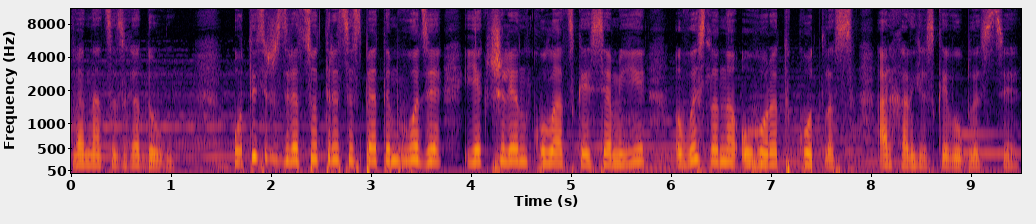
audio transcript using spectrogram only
12 гадоў. У 1935 годзе як член кулацкай сям'і выслана ў горад Котлас архангельскай вобласці.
